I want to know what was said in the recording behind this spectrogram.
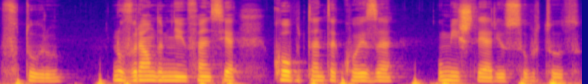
futuro. No verão da minha infância coube tanta coisa o mistério, sobretudo.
